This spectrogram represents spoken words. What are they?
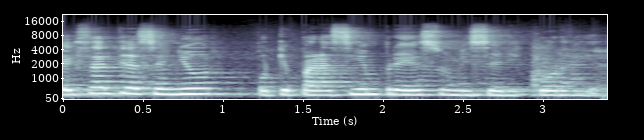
Exalte al Señor, porque para siempre es su misericordia.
